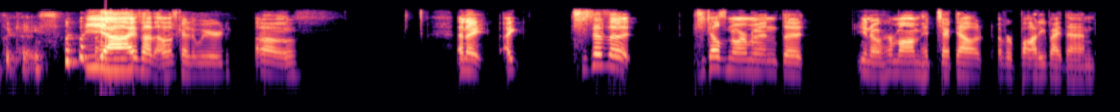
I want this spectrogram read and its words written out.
the case. yeah, I thought that was kind of weird. Um, and I, I, she says that she tells Norman that you know her mom had checked out of her body by then.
